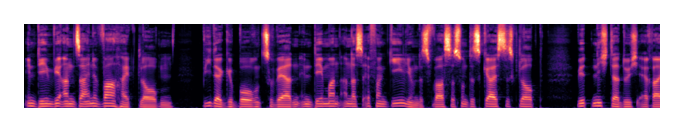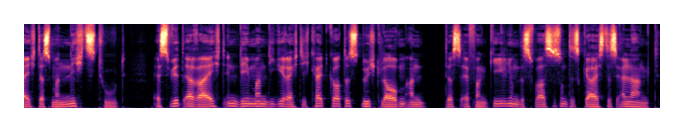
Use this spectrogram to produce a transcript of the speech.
indem wir an seine Wahrheit glauben, wiedergeboren zu werden, indem man an das Evangelium des Wassers und des Geistes glaubt, wird nicht dadurch erreicht, dass man nichts tut, es wird erreicht, indem man die Gerechtigkeit Gottes durch Glauben an das Evangelium des Wassers und des Geistes erlangt.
